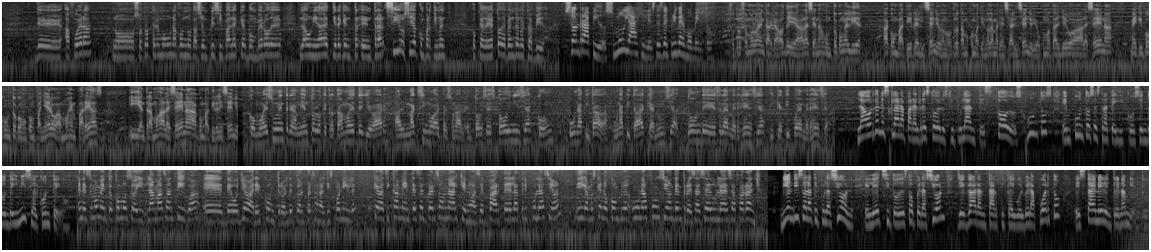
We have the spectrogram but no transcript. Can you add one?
de afuera, nosotros tenemos una connotación principal, es que el bombero de las unidades tiene que entrar sí o sí al compartimento, porque de esto depende nuestras vidas. Son rápidos, muy ágiles desde el primer momento. Nosotros somos los encargados de llegar a la escena junto con el líder a combatir el incendio, que nosotros estamos combatiendo la emergencia del incendio. Yo como tal llego a la escena, me equipo junto con un compañero, vamos en parejas y entramos a la escena a combatir el incendio. Como es un entrenamiento, lo que tratamos es de llevar al máximo al personal. Entonces todo inicia con una pitada, una pitada que anuncia dónde es la emergencia y qué tipo de emergencia. La orden es clara para el resto de los tripulantes, todos juntos en puntos estratégicos en donde inicia el conteo. En este momento, como soy la más antigua, eh, debo llevar el control de todo el personal disponible, que básicamente es el personal que no hace parte de la tripulación y digamos que no cumple una función dentro de esa cédula de zafarrancho. Bien dice la tripulación, el éxito de esta operación, llegar a Antártica y volver a puerto, está en el entrenamiento.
